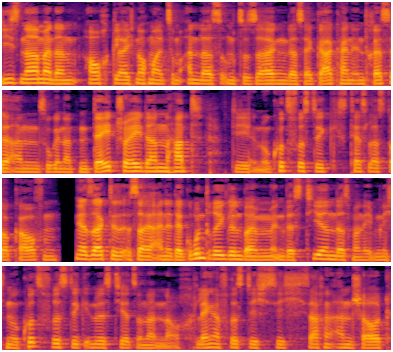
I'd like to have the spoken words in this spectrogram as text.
Dies nahm er dann auch gleich nochmal zum Anlass, um zu sagen, dass er gar kein Interesse an sogenannten Daytradern hat, die nur kurzfristig Tesla-Stock kaufen. Er sagte, es sei eine der Grundregeln beim Investieren, dass man eben nicht nur kurzfristig investiert, sondern auch längerfristig sich Sachen anschaut.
